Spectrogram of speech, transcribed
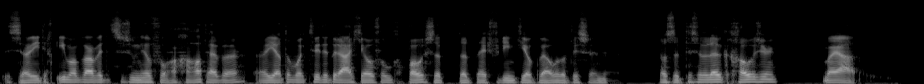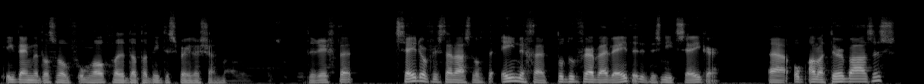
is niet echt iemand waar we dit seizoen heel veel aan gehad hebben. Uh, je had een mooi Twitter-draadje over hem gepost. Dat, dat heeft, verdient hij ook wel, want dat is een, dat is, het is een leuke gozer. Maar ja, ik denk dat als we omhoog dat dat niet de spelers zijn waar we ons op moeten richten. Seedorf is daarnaast nog de enige, tot hoever wij weten, dit is niet zeker, uh, op amateurbasis.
